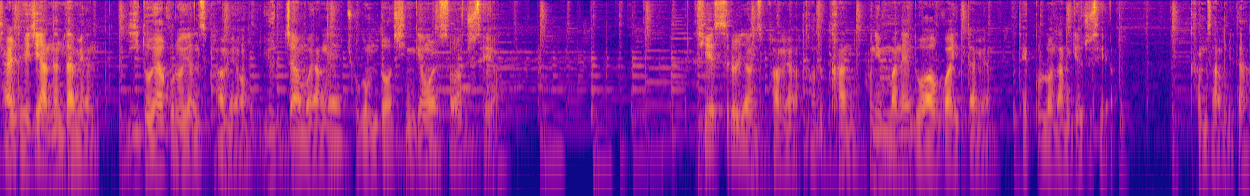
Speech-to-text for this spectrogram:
잘 되지 않는다면 이 도약으로 연습하며 U자 모양에 조금 더 신경을 써 주세요. TS를 연습하며 터득한 본인만의 노하우가 있다면 댓글로 남겨주세요. 감사합니다.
